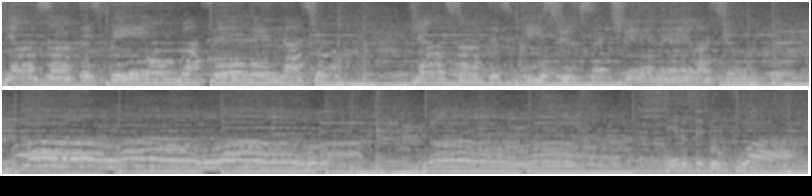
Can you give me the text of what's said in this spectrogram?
Viens Saint-Esprit embraser les nations. Viens Saint-Esprit sur cette génération. Élevez vos voix.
